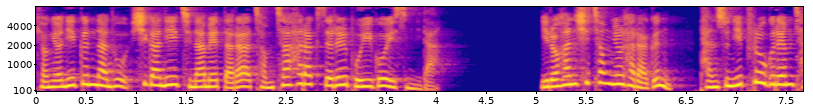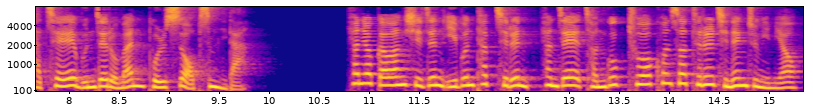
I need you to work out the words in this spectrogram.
경연이 끝난 후 시간이 지남에 따라 점차 하락세를 보이고 있습니다. 이러한 시청률 하락은 단순히 프로그램 자체의 문제로만 볼 수 없습니다. 현역가왕 시즌 2분 탑 7은 현재 전국 투어 콘서트를 진행 중이며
